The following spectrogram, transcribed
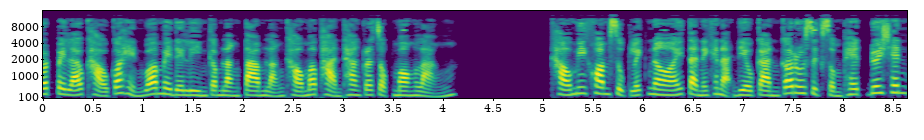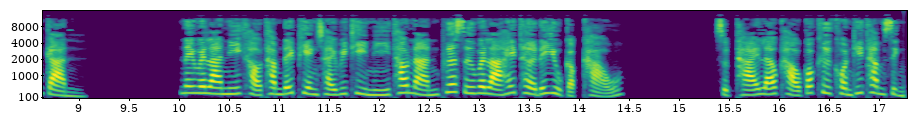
รถไปแล้วเขาก็เห็นว่าเมเดลีนกำลังตามหลังเขามาผ่านทางกระจกมองหลัง เขามีความสุขเล็กน้อย แต่ในขณะเดียวกันก็รู้สึกสมเพชด้วยเช่นกัน ในเวลานี้เขาทำได้เพียงใช้วิธีนี้เท่านั้นเพื่อซื้อเวลาให้เธอได้อยู่กับเขา สุดท้ายแล้วเขาก็คือคนที่ทำสิ่ง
